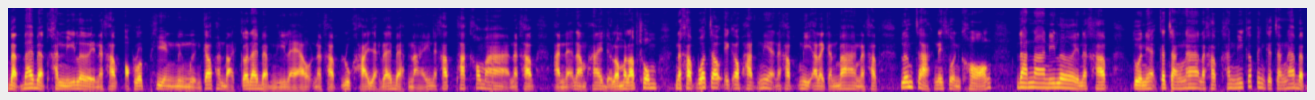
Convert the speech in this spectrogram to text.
แบบได้แบบคันนี้เลยนะครับออกรถเพียง 19,000 บาทก็ได้แบบนี้แล้วนะครับลูกค้าอยากได้แบบไหนนะครับทักเข้ามานะครับอันแนะนำให้เดี๋ยวเรามารับชมนะครับว่าเจ้า X a p a t เนี่ยนะครับมีอะไรกันบ้างนะครับเริ่มจากในส่วนของด้านหน้านี้เลยนะครับตัวนี้กระจังหน้านะครับคันนี้ก็เป็นกระจังหน้าแบบ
